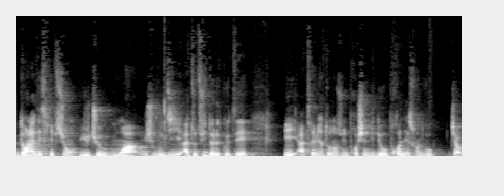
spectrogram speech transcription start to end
dans la description YouTube. Moi, je vous dis à tout de suite de l'autre côté et à très bientôt dans une prochaine vidéo. Prenez soin de vous. Ciao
